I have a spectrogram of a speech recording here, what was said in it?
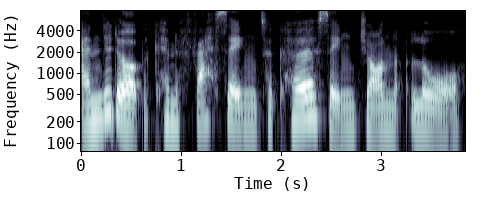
ended up confessing to cursing John Law.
